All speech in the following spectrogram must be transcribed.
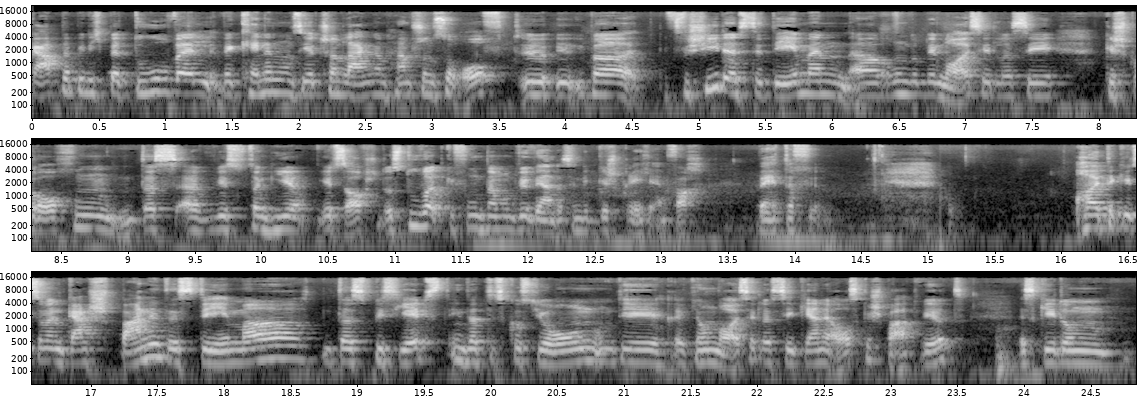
Gartner bin ich bei Du, weil wir kennen uns jetzt schon lange und haben schon so oft äh, über verschiedenste Themen rund um den Neusiedlersee gesprochen, dass wir sozusagen hier jetzt auch schon das Du-Wort gefunden haben und wir werden das in dem Gespräch einfach weiterführen. Heute geht es um ein ganz spannendes Thema, das bis jetzt in der Diskussion um die Region Neusiedler See gerne ausgespart wird. Es geht um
